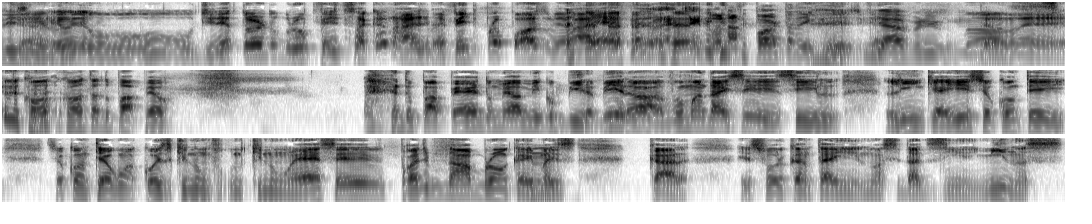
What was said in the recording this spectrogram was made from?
dirigindo? eu- eu- o, o diretor do grupo fez de sacanagem, mas fez de propósito mesmo. Ah, é? Chegou na porta da igreja, cara. Já abriu. Nossa. Então é. Con- conta do papel. do papel do meu amigo Bira. Bira, ó, vou mandar esse, esse link aí. Se eu contei, se eu contei alguma coisa que não, que não é, você pode me dar uma bronca aí, mas cara, eles foram cantar em numa cidadezinha em Minas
